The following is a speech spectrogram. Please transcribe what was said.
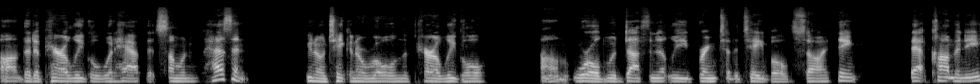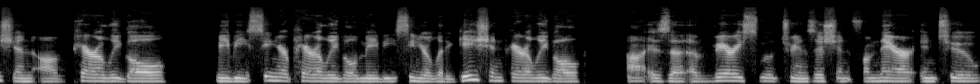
uh, that a paralegal would have that someone who hasn't, you know, taken a role in the paralegal um, world would definitely bring to the table. So I think that combination of paralegal, maybe senior paralegal, maybe senior litigation paralegal, uh, is a, a, very smooth transition from there into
